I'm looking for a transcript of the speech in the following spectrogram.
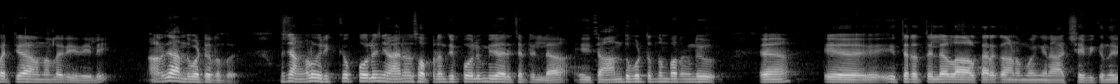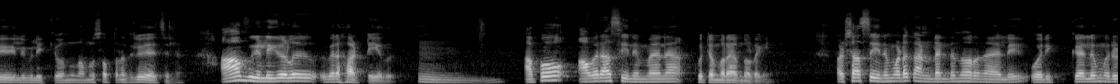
പറ്റിയതാണെന്നുള്ള രീതിയിൽ ആണ് ചാന്തുപെട്ടിരുന്നത് പക്ഷെ ഞങ്ങൾ ഒരിക്കൽ പോലും ഞാനും സ്വപ്നത്തിൽ പോലും വിചാരിച്ചിട്ടില്ല ഈ ചാന്തുപെട്ടെന്നും പറഞ്ഞൊരു ഇത്തരത്തിലുള്ള ആൾക്കാരെ കാണുമ്പോൾ ഇങ്ങനെ ആക്ഷേപിക്കുന്ന രീതിയിൽ വിളിക്കുമെന്ന് നമ്മൾ സ്വപ്നത്തിൽ വിചാരിച്ചില്ല. ആ വിളികൾ ഇവരെ ഹട്ട് ചെയ്ത്. അപ്പോൾ അവർ ആ സിനിമേനെ കുറ്റം പറയാൻ തുടങ്ങി. പക്ഷെ ആ സിനിമയുടെ കണ്ടന്റ് എന്ന് പറഞ്ഞാൽ ഒരിക്കലും ഒരു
